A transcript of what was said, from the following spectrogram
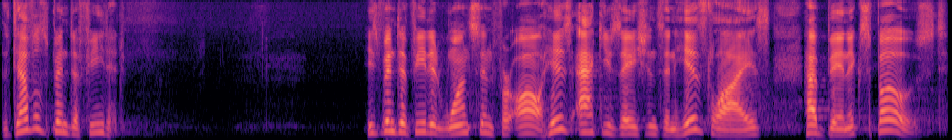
the devil's been defeated. He's been defeated once and for all. His accusations and his lies have been exposed.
